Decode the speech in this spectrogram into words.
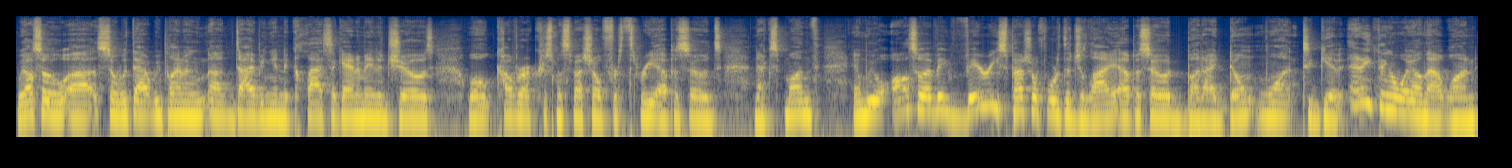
We also, uh, so with that, we plan on uh, diving into classic animated shows. We'll cover our Christmas special for three episodes next month. And we will also have a very special 4th of July episode, but I don't want to give anything away on that one.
